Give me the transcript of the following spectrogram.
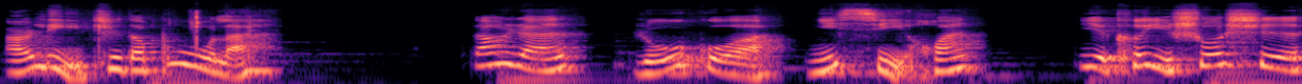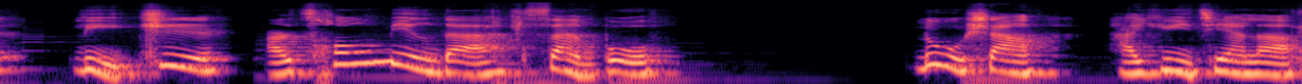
而理智的步了。当然，如果你喜欢，也可以说是理智而聪明的散步。路上，他遇见了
